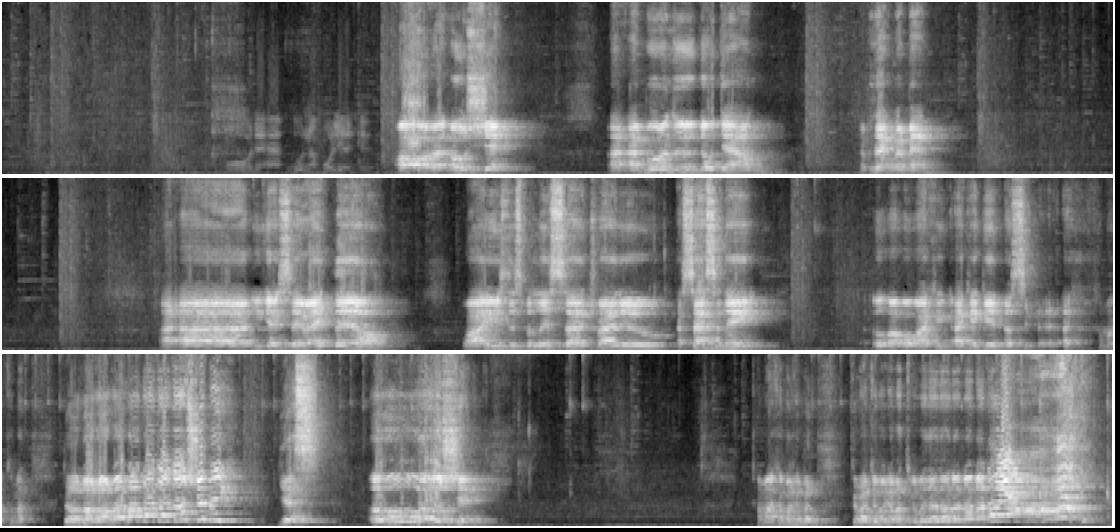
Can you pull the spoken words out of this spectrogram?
Oh, they have two Napoleon here. Oh, oh shit. I I'm going to go down and protect my men. Alright, uh, you guys stay right there. While I use this ballista to try to assassinate. Oh, oh, oh I can, I can get a. Uh, uh, come on, come on. No, no, no, no, no, no, no, no, me! Yes! Oh, oh shit! Come on, come on, come on. Come on, come on, come on, come on. No, no, no, no, no, no! Ah!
